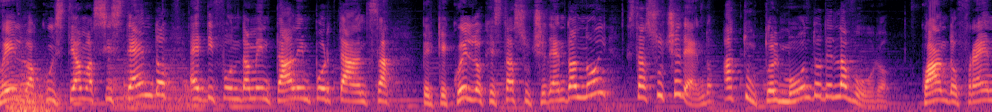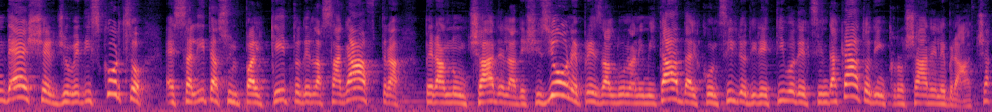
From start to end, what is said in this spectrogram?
Quello a cui stiamo assistendo è di fondamentale importanza, perché quello che sta succedendo a noi sta succedendo a tutto il mondo del lavoro. Quando Fran Asher giovedì scorso è salita sul palchetto della SAG-AFTRA per annunciare la decisione presa all'unanimità dal consiglio direttivo del sindacato di incrociare le braccia,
